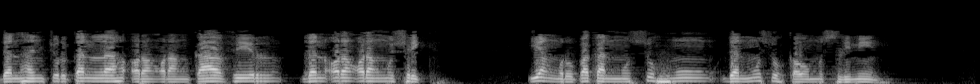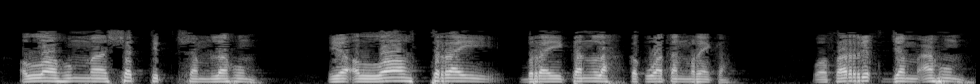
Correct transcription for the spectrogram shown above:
dan hancurkanlah orang-orang kafir dan orang-orang musyrik yang merupakan musuhmu dan musuh kaum muslimin. Allahumma syattit syamlahum. Ya Allah, cerai beraikanlah kekuatan mereka. Wa farriq jam'ahum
